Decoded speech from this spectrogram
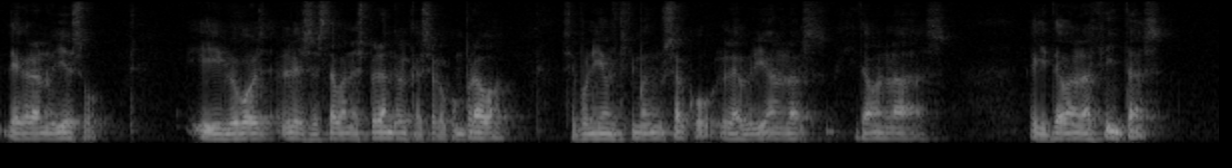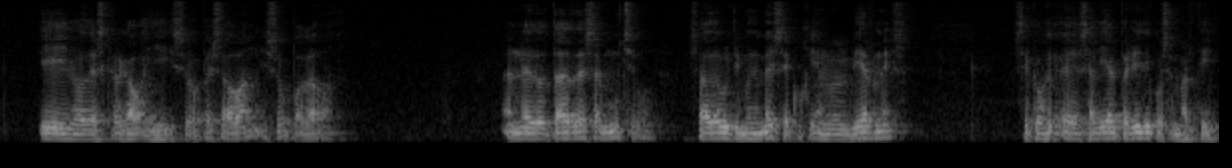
de grano y eso y luego les estaban esperando el que se lo compraba se ponían encima de un saco, le abrían las, quitaban las, le quitaban las cintas y lo descargaba allí, se lo pesaban y se lo pagaban. Anécdotas de esas mucho. Sábado último de mes se cogían los viernes, se eh, salía el periódico San Martín.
